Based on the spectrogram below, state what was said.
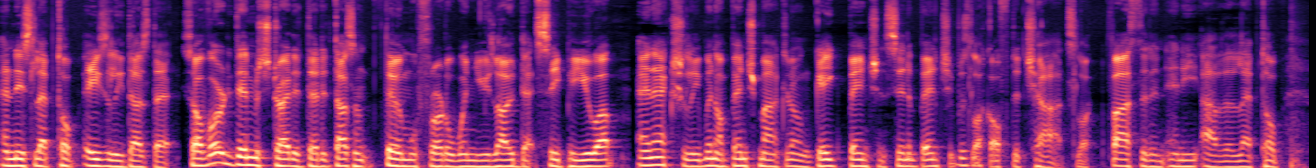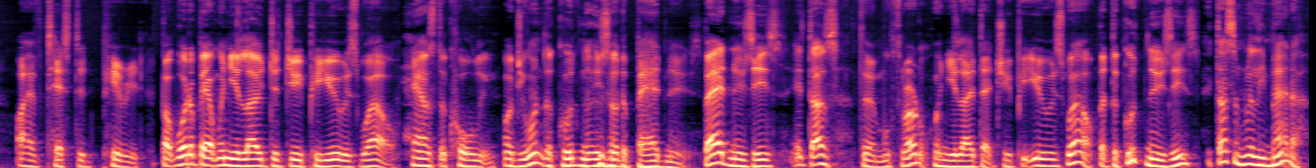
and this laptop easily does that. So I've already demonstrated that it doesn't thermal throttle when you load that CPU up and actually, when I benchmarked it on Geekbench and Cinebench, it was like off the charts, like faster than any other laptop I have tested, period. But what about when you load the GPU as well? How's the cooling? Well, do you want the good news or the bad news? Bad news is it does thermal throttle when you load that GPU as well. But the good news is it doesn't really matter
